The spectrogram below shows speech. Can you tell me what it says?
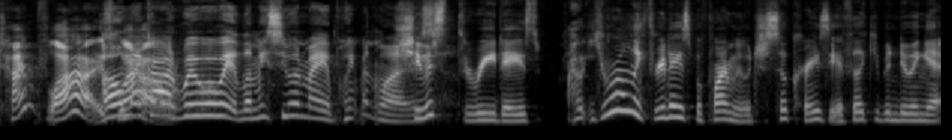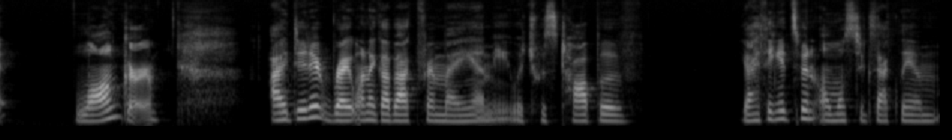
Time flies. Oh my god! Wait, wait, wait. Let me see when my appointment was. She was three days. oh, You were only three days before me, which is so crazy. I feel like you've been doing it longer. I did it right when I got back from Miami, which was top of, yeah, I think it's been almost exactly a,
